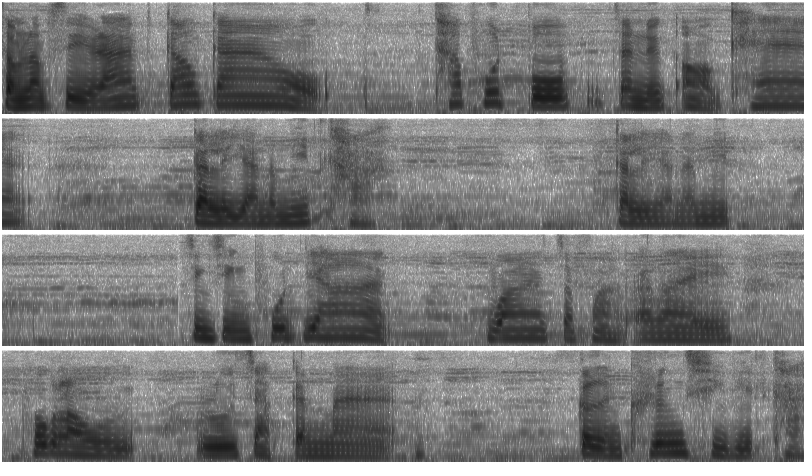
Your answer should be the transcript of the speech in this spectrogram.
สำหรับศิริราช99 ถ้าพูดปุ๊บ จะนึกออกแค่กัลยาณมิตรค่ะกัลยาณมิตร จริงๆ พูดยากว่าจะฝากอะไร พวกเรารู้จักกันมา เกินครึ่งชีวิตค่ะ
